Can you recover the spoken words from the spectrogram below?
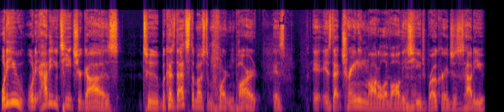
what do you what? How do you teach your guys to? Because that's the most important part is is that training model of all these huge brokerages. Is how do you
